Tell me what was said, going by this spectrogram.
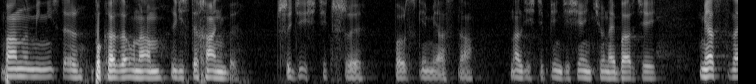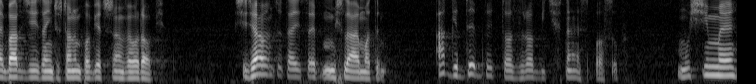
Pan minister pokazał nam listę hańby. 33 polskie miasta na liście 50 najbardziej, miast z najbardziej zanieczyszczonym powietrzem w Europie. Siedziałem tutaj i sobie myślałem o tym, a gdyby to zrobić w ten sposób? Musimy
